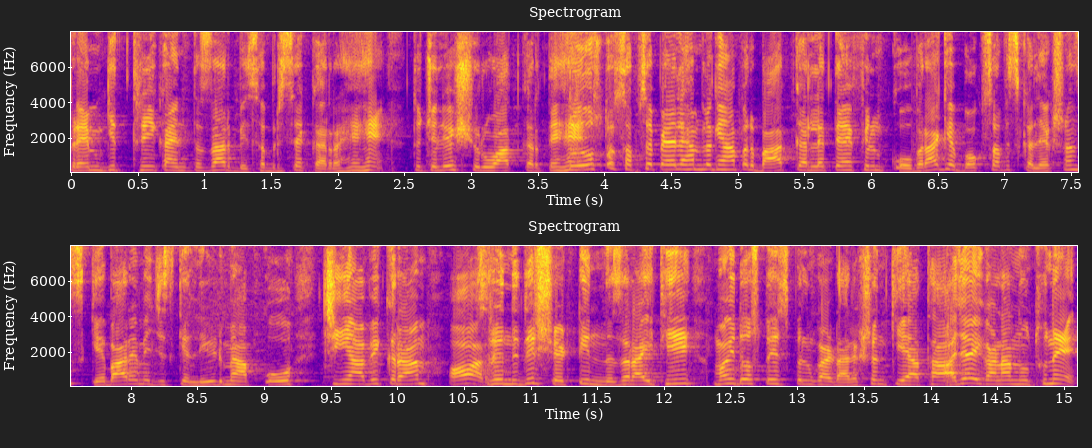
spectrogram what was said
प्रेम गीत थ्री का इंतज़ार बेसब्री से कर रहे हैं तो चलिए शुरुआत करते हैं। तो दोस्तों, सबसे पहले हम लोग यहाँ पर बात कर लेते हैं फ़िल्म कोबरा के बॉक्स ऑफ़िस कलेक्शन के बारे में, जिसके लीड में आपको चिया विक्रम और श्रीनिधि शेट्टी नज़र आई थी। वही दोस्तों, इस फ़िल्म का डायरेक्शन किया था। अजय गानानुथु ने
